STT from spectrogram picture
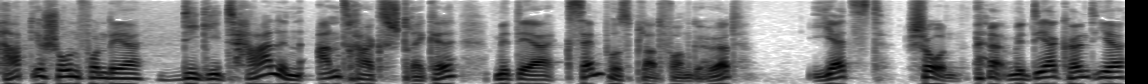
Habt ihr schon von der digitalen Antragsstrecke mit der Xempus-Plattform gehört? Jetzt schon. Mit der könnt ihr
